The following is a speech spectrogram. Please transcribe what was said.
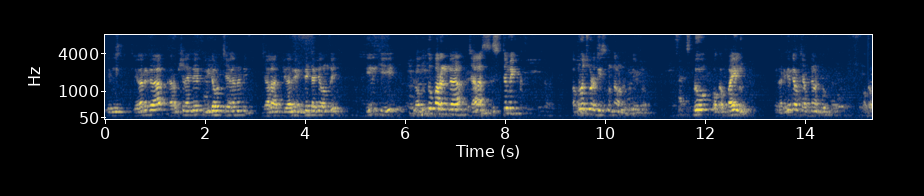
ఇది క్లియర్గా కరప్షన్ అయితే ఫీడ్ అవుట్ చేయాలనేది చాలా క్లియర్గా ఇంటెంట్ అయితే ఉంది దీనికి ప్రభుత్వ పరంగా చాలా సిస్టమిక్ అప్రోచ్ కూడా తీసుకుంటా ఉన్నాం దీంట్లో ఇప్పుడు ఒక ఫైల్ మీరు అడిగితే ఒకటి ఒక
